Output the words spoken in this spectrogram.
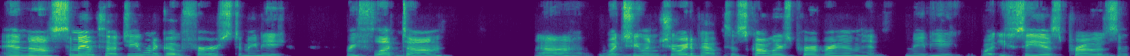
And uh, Samantha, do you want to go first to maybe reflect on uh, what you enjoyed about the Scholars Program and maybe what you see as pros and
